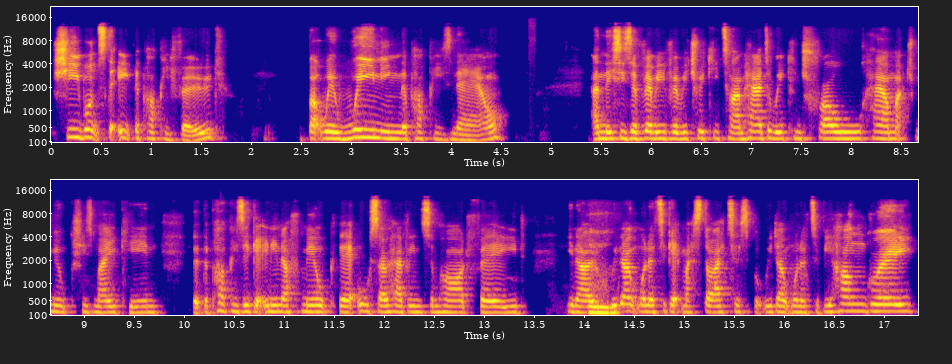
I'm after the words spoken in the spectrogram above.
She wants to eat the puppy food, but we're weaning the puppies now. And this is a very, very tricky time. How do we control how much milk she's making? That the puppies are getting enough milk. They're also having some hard feed. You know, mm. we don't want her to get mastitis, but we don't want her to be hungry.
